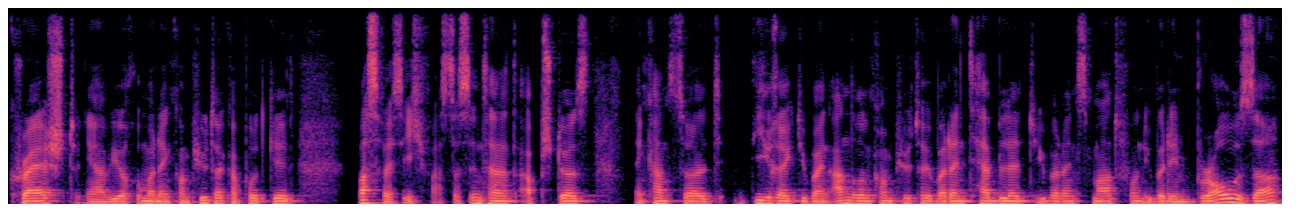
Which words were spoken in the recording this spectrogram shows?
crasht, ja, wie auch immer dein Computer kaputt geht, was weiß ich was, das Internet abstürzt, dann kannst du halt direkt über einen anderen Computer, über dein Tablet, über dein Smartphone, über den Browser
